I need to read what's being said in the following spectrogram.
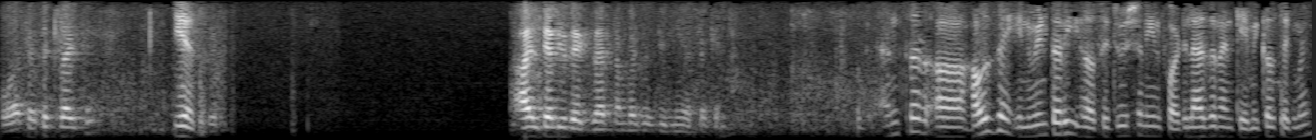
What is it prices? Yes. I'll tell you the exact numbers. Just give me a second. Okay. And sir, uh, how is the inventory uh, situation in fertilizer and chemical segment?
